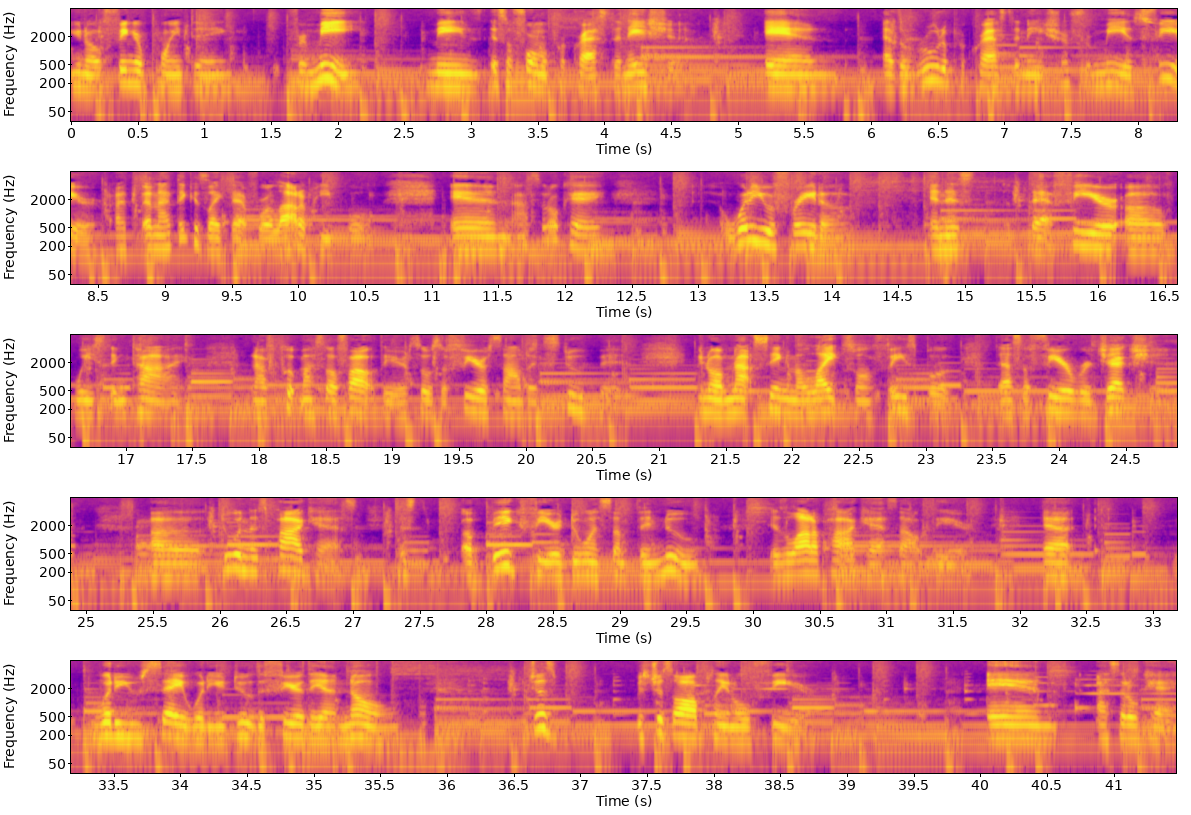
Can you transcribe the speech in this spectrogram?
you know, finger pointing for me means it's a form of procrastination. And at the root of procrastination for me is fear. I, and I think it's like that for a lot of people. And I said, okay, what are you afraid of? And it's that fear of wasting time. And I've put myself out there, so it's a fear of sounding stupid. You know, I'm not seeing the likes on Facebook. That's a fear of rejection. Uh, doing this podcast, it's a big fear doing something new. There's a lot of podcasts out there. Uh, what do you say? What do you do? The fear of the unknown. Just it's just all plain old fear. And I said, okay,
